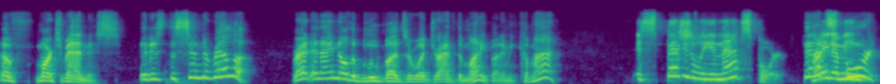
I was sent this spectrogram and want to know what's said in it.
of March Madness. It is the Cinderella, right? And I know the Blue Bloods are what drive the money, but I mean, come on. Especially in that sport. That right? Sport. I mean,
